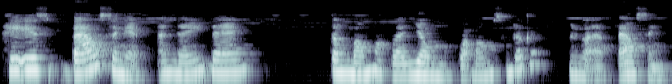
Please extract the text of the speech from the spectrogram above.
He is bouncing it. Anh ấy đang tân bóng hoặc là dòng quả bóng xuống đất. Ấy. Mình gọi là bouncing.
